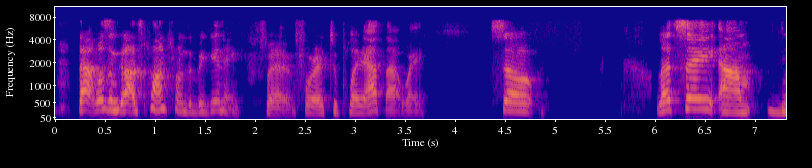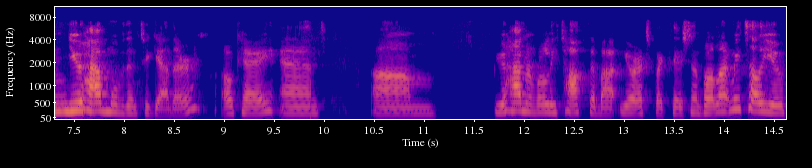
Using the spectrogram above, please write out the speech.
that wasn't God's plan from the beginning for, for it to play out that way. So let's say um, you have moved in together, okay, and Um, you haven't really talked about your expectations, but let me tell you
